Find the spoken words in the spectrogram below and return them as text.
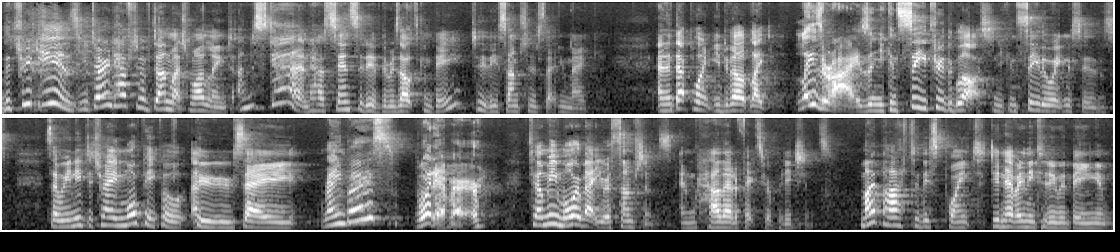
the trick is you don't have to have done much modeling to understand how sensitive the results can be to the assumptions that you make. And at that point, you develop like laser eyes and you can see through the gloss and you can see the weaknesses. So we need to train more people who say, rainbows? Whatever. Tell me more about your assumptions and how that affects your predictions. My path to this point didn't have anything to do with being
